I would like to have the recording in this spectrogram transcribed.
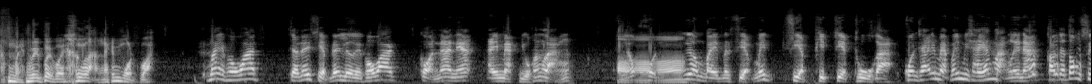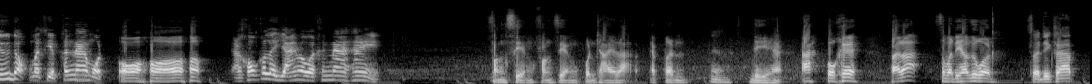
ทำไมไม่ไปไว้ข้างหลังให้หมดวะ ไม่เพราะว่าจะได้เสียบได้เลย เพราะว่าก่อนหน้าเนี้ย iMac อยู่ข้างหลัง แล้วคนเอื้อมไปมันเสียบไม่เสียบผิดเสียบถูกอะคนใช้ iMac ไม่มีใช้ข้างหลังเลยนะเขาจะต้องซื้อดอกมาเสียบข้างหน้าหมดอ๋ออะเขาก็เลยย้ายมาไว้ข้างหน้าให้ ฟังเสียงฟังเสียงคนใช้ละ Apple อืมดีฮะอะโอเค ไปละ สวัสดีครับทุกคน สวัสดีครับ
